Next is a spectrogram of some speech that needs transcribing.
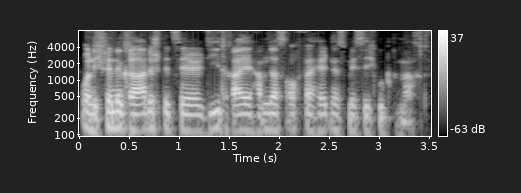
Und ich finde gerade speziell die drei haben das auch verhältnismäßig gut gemacht.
